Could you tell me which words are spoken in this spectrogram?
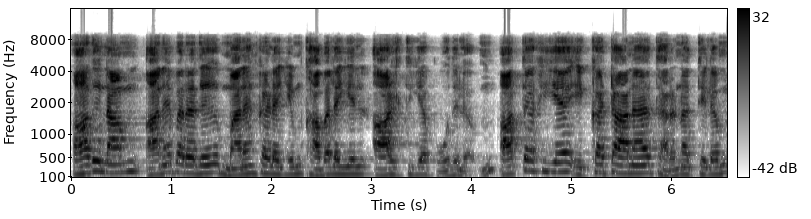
அது நம் அனைவரது மனங்களையும் கவலையில் ஆழ்த்திய போதிலும் அத்தகைய இக்கட்டான தருணத்திலும்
